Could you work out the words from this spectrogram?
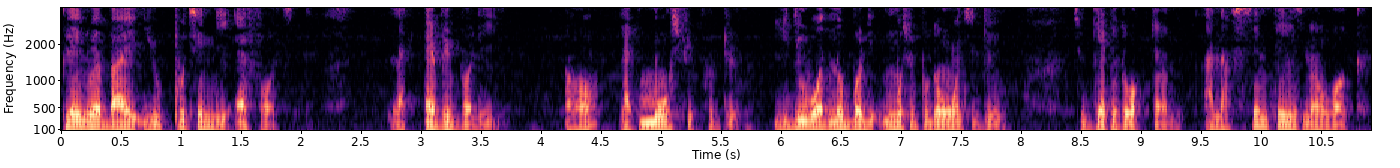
plane whereby you put in the effort, like everybody, or like most people do. You do what nobody, most people don't want to do, to get it work done. And I've seen things not work.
